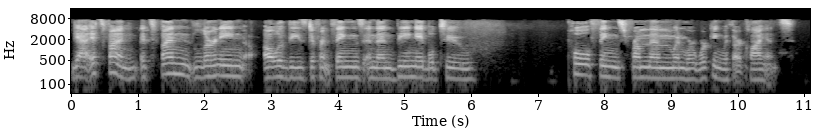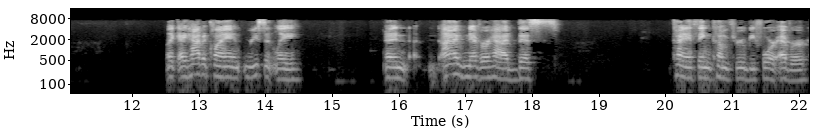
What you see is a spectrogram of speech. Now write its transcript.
Yeah, it's fun. It's fun learning all of these different things and then being able to pull things from them when we're working with our clients. Like I had a client recently and I've never had this kind of thing come through before ever.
